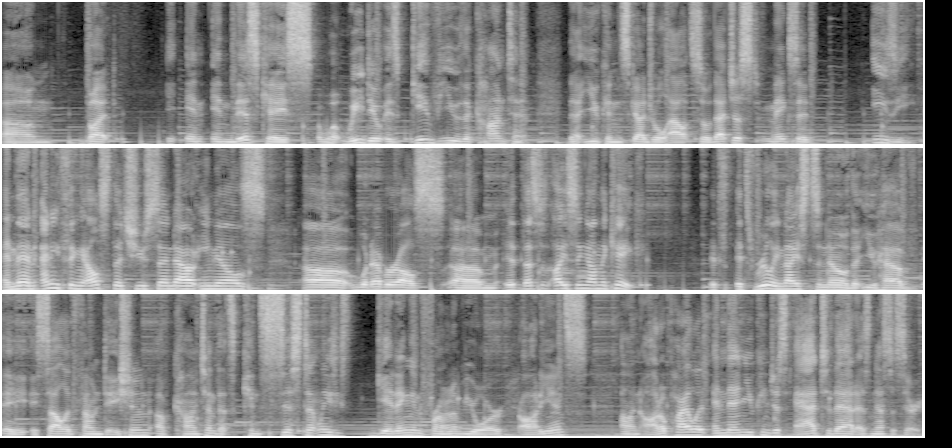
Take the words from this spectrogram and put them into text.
Um, but in in this case, what we do is give you the content that you can schedule out. So that just makes it easy. And then anything else that you send out, emails, uh, whatever else, um, it, that's just icing on the cake. It's, it's really nice to know that you have a, a solid foundation of content that's consistently getting in front of your audience on autopilot, and then you can just add to that as necessary.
